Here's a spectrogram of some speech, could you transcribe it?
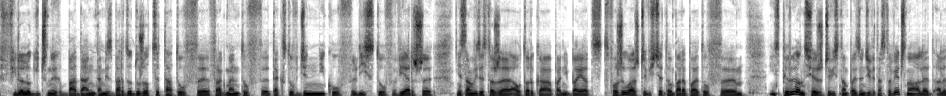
filologicznych badań. Tam jest bardzo dużo cytatów, e, fragmentów e, tekstów, dzienników, listów, wierszy. Niesamowite jest to, że autorka pani Bajat stworzyła rzeczywiście tę parę poetów, e, inspirując się rzeczywistą poezją XIX-wieczną, ale, ale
